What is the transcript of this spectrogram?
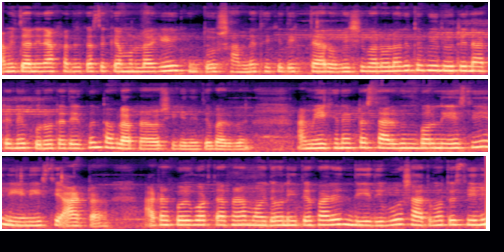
আমি জানি না আপনাদের কাছে কেমন লাগে, কিন্তু সামনে থেকে দেখতে আরও বেশি ভালো লাগে। তো ভিডিওটি না টেনে পুরোটা দেখবেন, তাহলে আপনারাও শিখে নিতে পারবেন। আমি এখানে একটা সার্ভিং বল নিয়েছি, নিয়ে নিয়েছি আটা। আটার পরিবর্তে আপনারা ময়দাও নিতে পারেন, দিয়ে দিব স্বাদ মতো চিনি।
